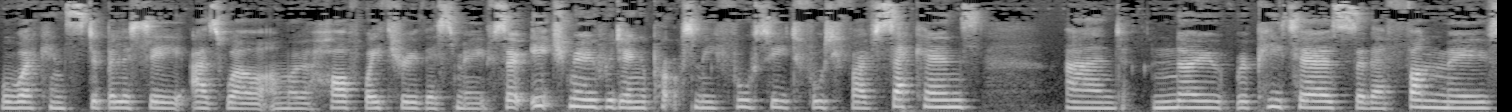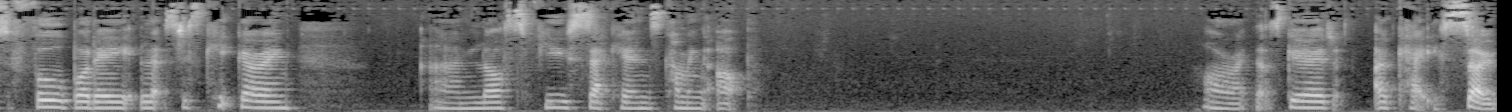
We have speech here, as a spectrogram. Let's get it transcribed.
We're working stability as well and we're halfway through this move. So each move we're doing approximately 40 to 45 seconds and no repeaters, so they're fun moves, full body. Let's just keep going. And last few seconds coming up. All right, that's good. Okay, so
